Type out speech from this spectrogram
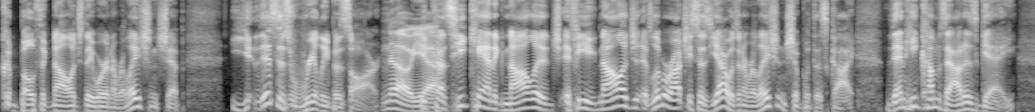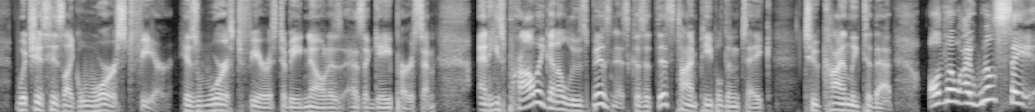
could both acknowledge they were in a relationship. This is really bizarre. No, yeah. Because he can't acknowledge, if he acknowledges, if Liberace says, Yeah, I was in a relationship with this guy, then he comes out as gay, which is his like worst fear. His worst fear is to be known as, as a gay person. And he's probably going to lose business because at this time, people didn't take too kindly to that. Although I will say,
